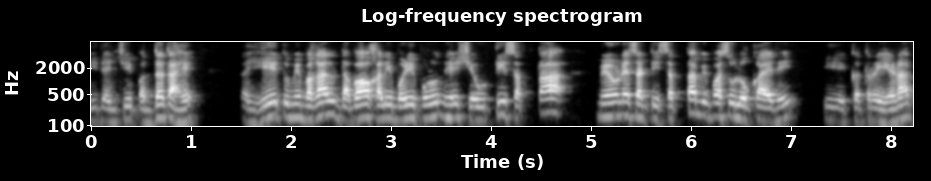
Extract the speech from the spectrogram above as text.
ही त्यांची पद्धत आहे. तर हे तुम्ही बघाल दबावाखाली बळी पडून हे शेवटी सत्ता मिळवण्यासाठी सत्ता पिपासू लोक आहेत ही ही एकत्र येणार.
